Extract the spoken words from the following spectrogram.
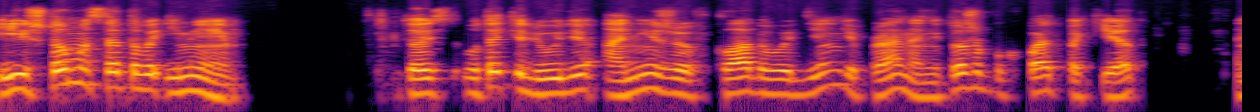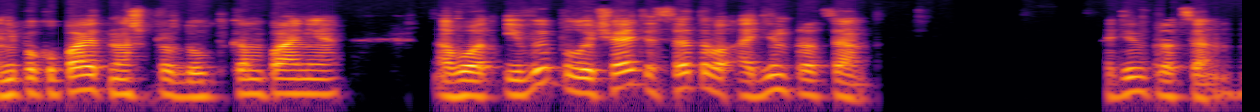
И что мы с этого имеем? То есть вот эти люди, они же вкладывают деньги, правильно? Они тоже покупают пакет, они покупают наш продукт, компания. Вот, и вы получаете с этого 1%. 1%.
